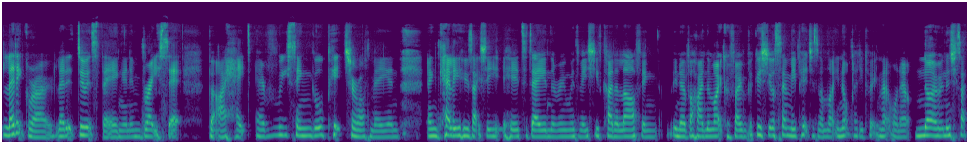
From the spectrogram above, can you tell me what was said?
let it grow, let it do its thing and embrace it but I hate every single picture of me. And and Kelly, who's actually here today in the room with me, she's kind of laughing, you know, behind the microphone because she'll send me pictures and I'm like, you're not bloody putting that one out. No. And then she's like,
